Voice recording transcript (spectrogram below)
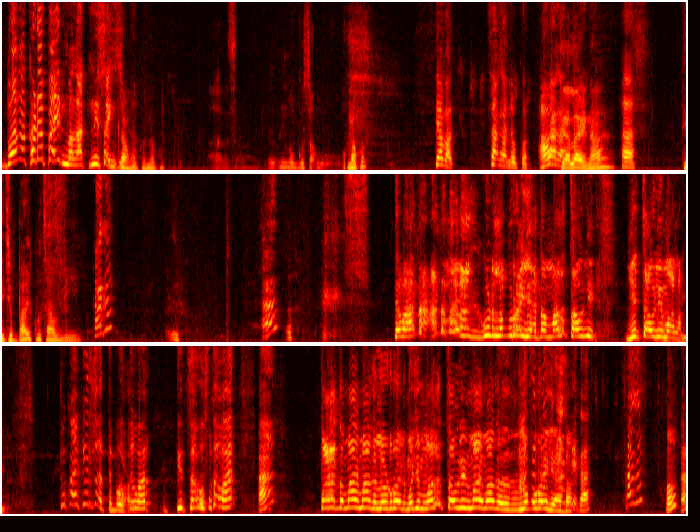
दोघाकडे पाहिजे मग आता नाही सांगितलं. सांगू का? नको. नको सांगू. नको. त्या बघ सांगा लवकर आ, सांगा. त्याला आहे ना हा. तिची बायको चावली. का ग? हा? तेव्हा आता आता माझ्या मागे कुठं लपून राहिली? आता मला चावली ये चावली मला. तू काय करत होता भाऊ तूवर तिचा उस्तवर हा? पण आता माय माग लढू राहिली म्हणजे मला चावली माय माग लपून राहिली आता. का? सांग. हा? हा?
